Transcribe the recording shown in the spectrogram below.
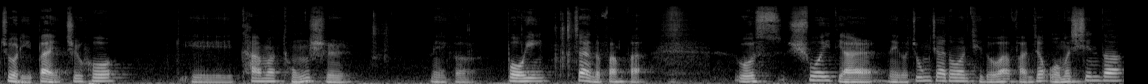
做礼拜之后，给他们同时那个播音这样的方法。我说一点儿那个宗教的问题的话，反正我们信的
